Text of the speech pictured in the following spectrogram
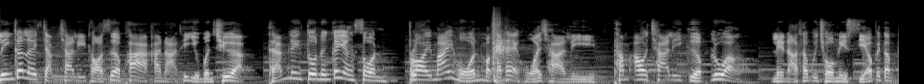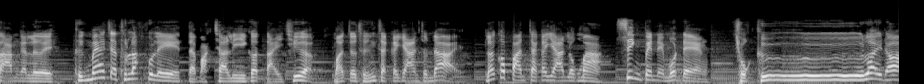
ลิงก็เลยจับชาลีถอดเสื้อผ้าขณะที่อยู่บนเชือก แถมลิงตัวหนึ่งก็ยังซนปล่อยไม้โหนมากระแทกหัวชาลีทำเอาชาลีเกือบล่วงเลนเอาท่านผู้ชมนี่เสียวไปตามๆกันเลย ถึงแม้จะทุลักทุเล แต่บักชาลีก็ไต่เชือกมาจนถึงจักรยานจนได้ แล้วก็ปั่นจักรยานลงมา ซิ่งเป็นไอ้มดแดง ชกคือไล่ดา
